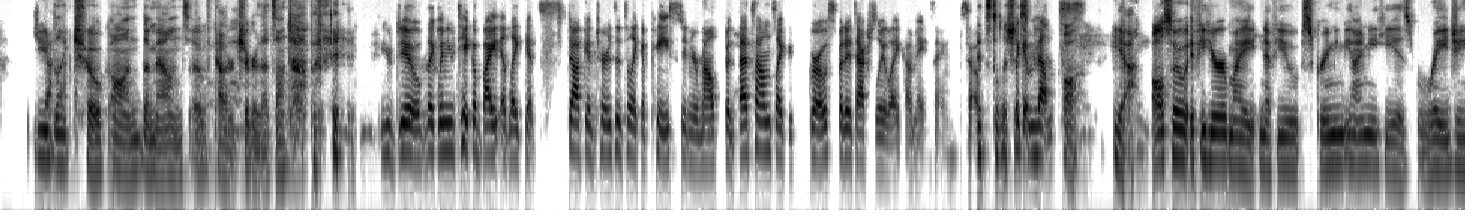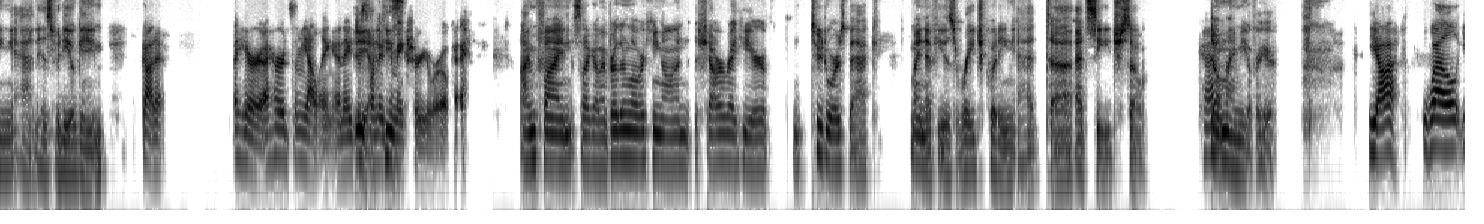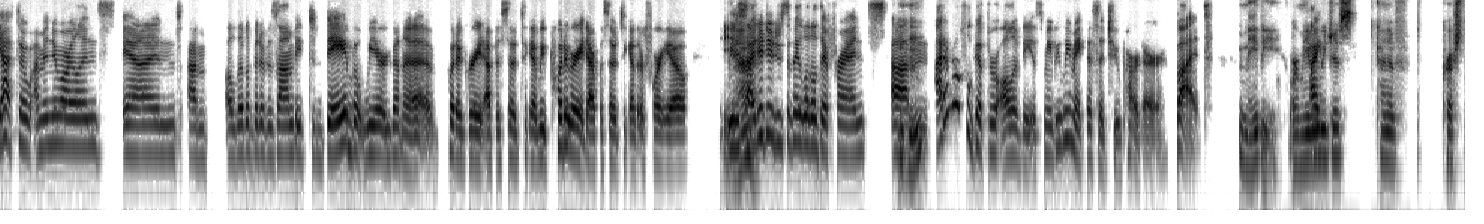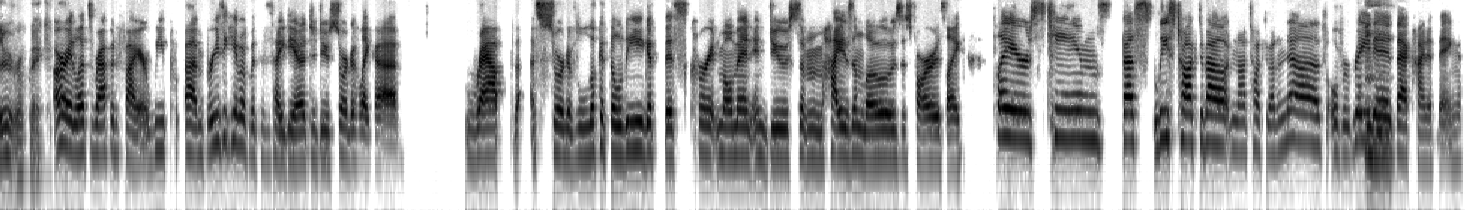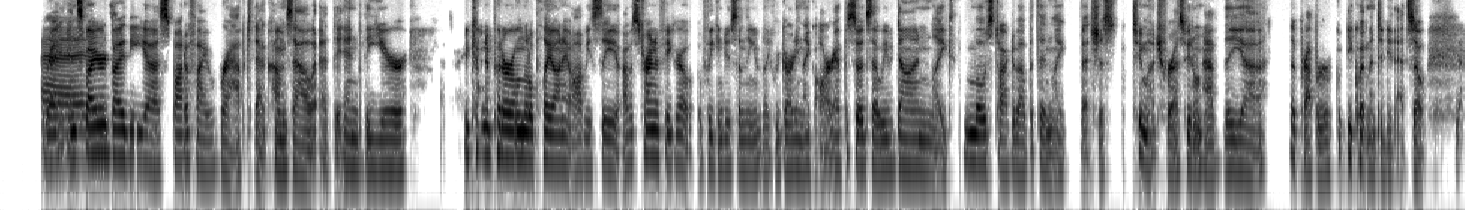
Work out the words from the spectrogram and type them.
you'd yeah. like choke on the mounds of powdered sugar that's on top of it. You do. Like when you take a bite, it like gets stuck and turns into like a paste in your mouth. But that sounds like gross, but it's actually like amazing. So it's delicious. Like it melts. Oh, yeah. Also, if you hear my nephew screaming behind me, he is raging at his video game. Got it. I hear it. I heard some yelling and I just yeah, wanted to make sure you were okay. I'm fine. So I got my brother-in-law working on the shower right here two doors back, my nephew is rage quitting at uh, at Siege. So okay. don't mind me over here. Yeah. Well, yeah. So I'm in New Orleans and I'm a little bit of a zombie today, but we are gonna put a great episode together. We put a great episode together for you. Yeah. We decided to do something a little different. Um, mm-hmm. I don't know if we'll get through all of these. Maybe we make this a two-parter, but maybe, or maybe I, we just kind of crush through it real quick. All right, let's rapid fire. We um, Breezy came up with this idea to do sort of like a wrap, a sort of look at the league at this current moment and do some highs and lows as far as like players, teams, best, least talked about, not talked about enough, overrated, mm-hmm. that kind of thing. Right, inspired by the uh, Spotify Wrapped that comes out at the end of the year we kind of put our own little play on it obviously. I was trying to figure out if we can do something like regarding like our episodes that we've done like most talked about but then like that's just too much for us. We don't have the uh the proper equipment to do that. So yeah.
